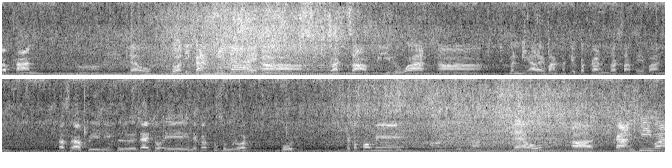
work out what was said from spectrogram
ละพันอ่าแล้วสวัสดิการที่ได้อ่ารักษาฟรีหรือว่าอ่ามันมีอะไรบ้างคะเกี่ยวกับการรักษาพยาบาลนี้รักษาฟรีนี่คือได้ตัวเองแล้วก็คู่สมรสบุตร แล้วก็พ่อแม่อ่าโอเคค่ะแล้วอ่าการที่ว่า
